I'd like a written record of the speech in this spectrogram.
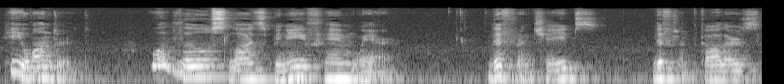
He wondered what those lights beneath him were different shapes different colors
